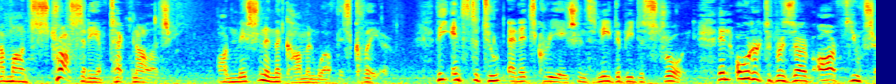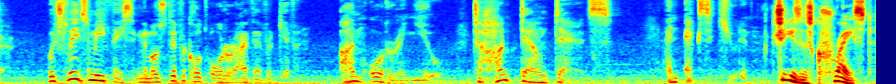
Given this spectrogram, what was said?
a monstrosity of technology. Our mission in the Commonwealth is clear. The Institute and its creations need to be destroyed in order to preserve our future, which leaves me facing the most difficult order I've ever given. I'm ordering you to hunt down Danse and execute him. Jesus Christ.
